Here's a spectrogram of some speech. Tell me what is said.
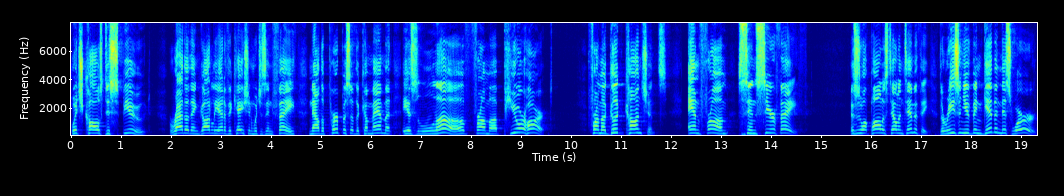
which cause dispute rather than godly edification, which is in faith. Now, the purpose of the commandment is love from a pure heart, from a good conscience, and from sincere faith. This is what Paul is telling Timothy. The reason you've been given this word,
